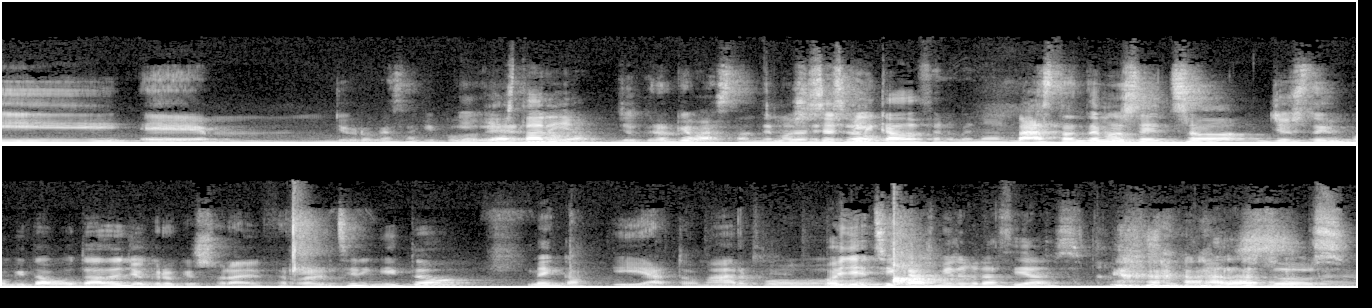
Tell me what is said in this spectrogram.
Y em, yo creo que hasta aquí puedo Y ya estaría. Yo creo que bastante hemos hecho. explicado fenomenal. Bastante hemos hecho. Yo estoy un poquito agotado. Yo creo que es hora de cerrar el chiringuito Venga. y a tomar por. Oye, chicas, mil gracias a las dos.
